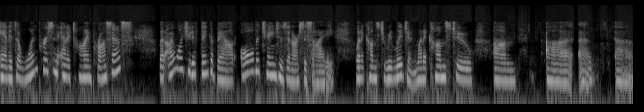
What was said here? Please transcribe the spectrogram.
And it's a one person at a time process, But I want you to think about all the changes in our society when it comes to religion, when it comes to um, uh, uh, uh,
